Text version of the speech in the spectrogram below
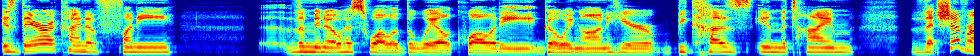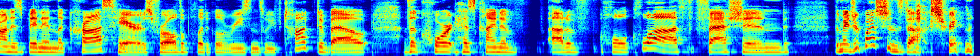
is there a kind of funny, uh, the minnow has swallowed the whale quality going on here because in the time that Chevron has been in the crosshairs for all the political reasons we've talked about. The court has kind of out of whole cloth fashioned the major questions doctrine,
